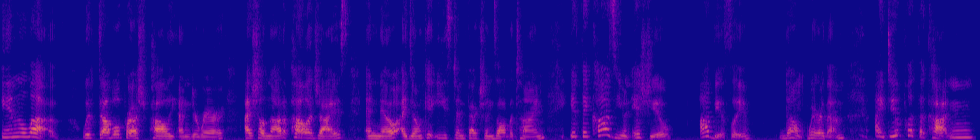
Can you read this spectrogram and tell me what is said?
in love with double brush poly underwear. I shall not apologize, and no, I don't get yeast infections all the time. If they cause you an issue, obviously, don't wear them. I do put the cotton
